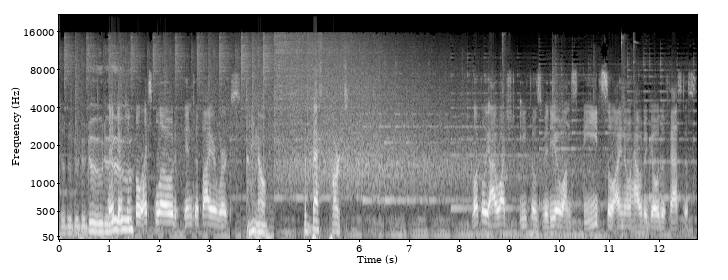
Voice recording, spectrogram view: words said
Making Do-do-do-do-do-do. people explode into fireworks. I know. The best part. Luckily, I watched Etho's video on speed, so I know how to go the fastest.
